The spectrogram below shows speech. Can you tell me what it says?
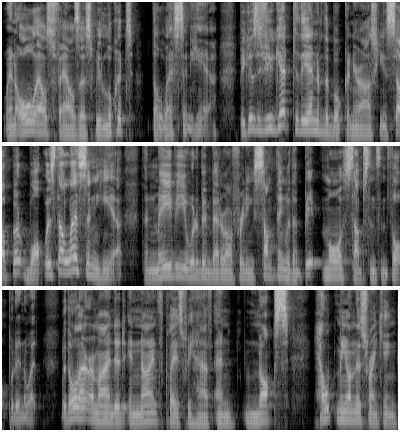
when all else fails us, we look at the lesson here. Because if you get to the end of the book and you're asking yourself, but what was the lesson here? Then maybe you would have been better off reading something with a bit more substance and thought put into it. With all that reminded, in ninth place we have, and Knox helped me on this ranking,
